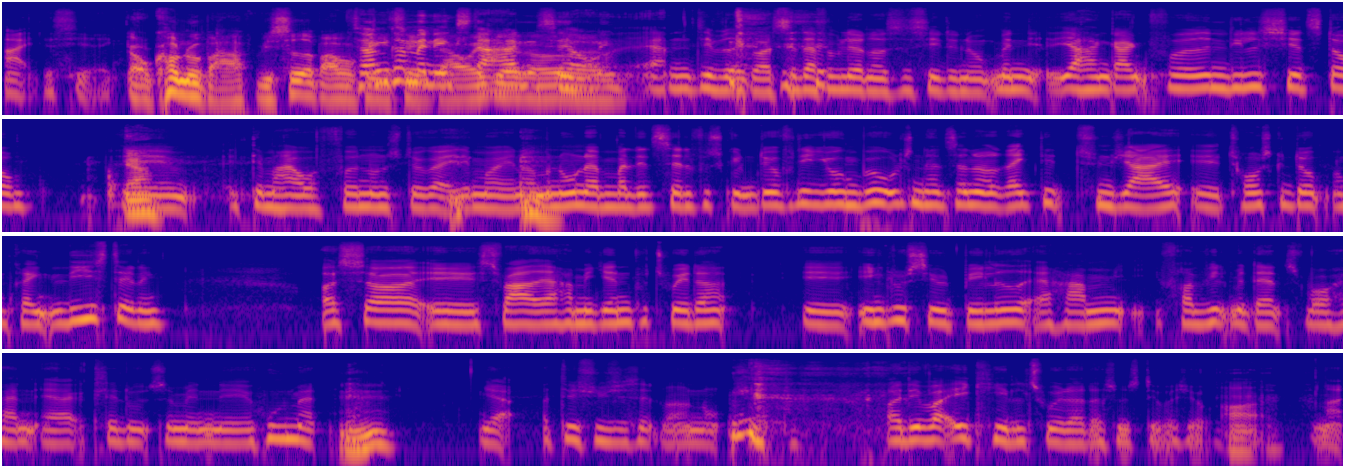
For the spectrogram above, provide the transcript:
Nej, det siger jeg ikke. Jo, kom nu bare. Vi sidder bare på Sådan kan man ikke starte en sætning. Ja, men det ved jeg godt, så derfor bliver jeg nødt til at sige det nu. Men jeg har engang fået en lille shitstorm. Ja. Øh, det har jeg jo fået nogle stykker af, det må jeg indrømme. Men nogle af dem var lidt selvforskyldende. Det var fordi Jørgen Bøgelsen, han sagde noget rigtigt, synes jeg, øh, torskedumt omkring ligestilling. Og så øh, svarede jeg ham igen på Twitter, øh, inklusive et billede af ham fra Vild med Dans, hvor han er klædt ud som en øh, hulmand. Mhm. Ja, og det synes jeg selv var enormt sjovt. og det var ikke hele Twitter, der synes det var sjovt. Nej. Nej.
